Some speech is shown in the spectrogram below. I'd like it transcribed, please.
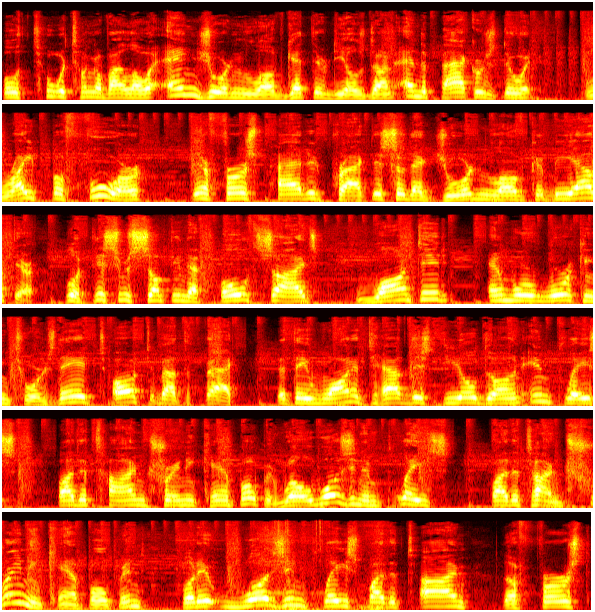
both Tua Tagovailoa and Jordan Love get their deals done, and the Packers do it right before their first padded practice so that Jordan Love could be out there. Look, this was something that both sides wanted and were working towards. They had talked about the fact that they wanted to have this deal done in place by the time training camp opened. Well, it wasn't in place by the time training camp opened, but it was in place by the time the first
